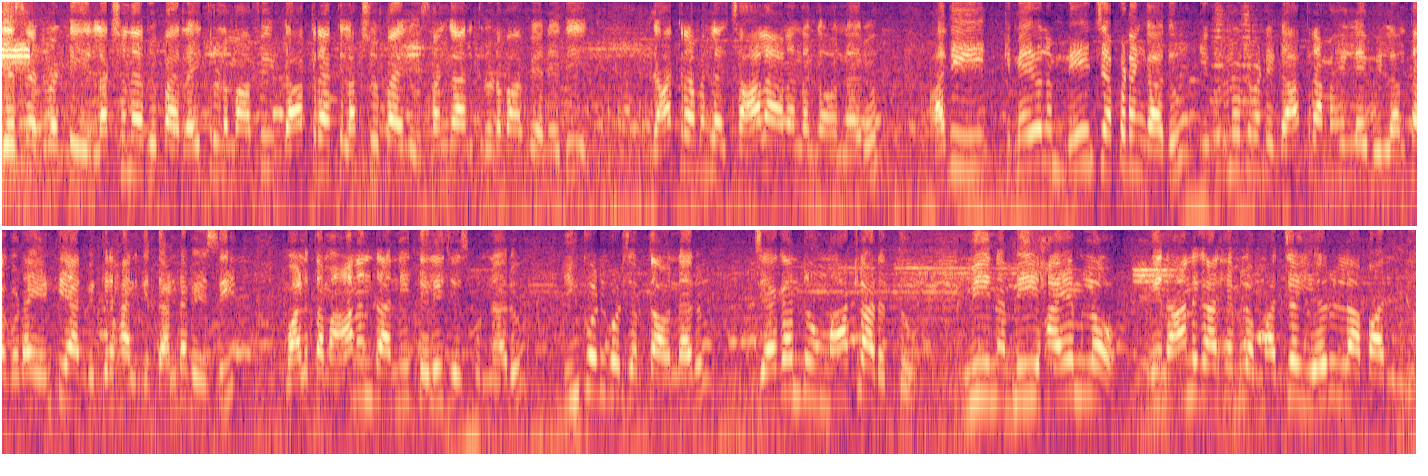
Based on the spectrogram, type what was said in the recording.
చేసినటువంటి లక్షన్నర రూపాయల రైతు రుణమాఫీ డాక్రాకి లక్ష రూపాయలు సంఘానికి రుణమాఫీ అనేది డాక్రా మహిళలు చాలా ఆనందంగా ఉన్నారు. అది కేవలం మేం చెప్పడం కాదు ఇప్పుడున్నటువంటి డాక్రా మహిళలే వీళ్ళంతా కూడా ఎన్టీఆర్ విగ్రహానికి దండ వేసి వాళ్ళు తమ ఆనందాన్ని తెలియజేసుకున్నారు ఇంకోటి కూడా చెప్తా ఉన్నారు జగన్ నువ్వు మాట్లాడొద్దు. మీ మీ హయంలో మీ నాన్నగారి హయంలో మధ్య ఏరుల్లా పారింది.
